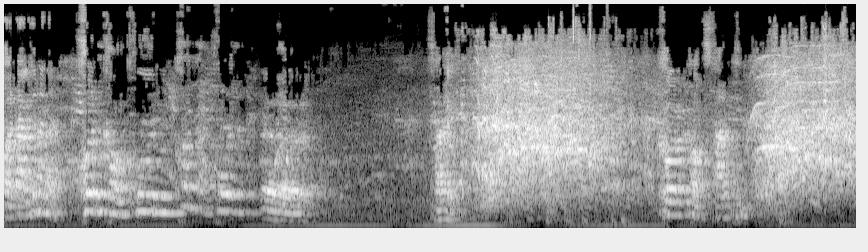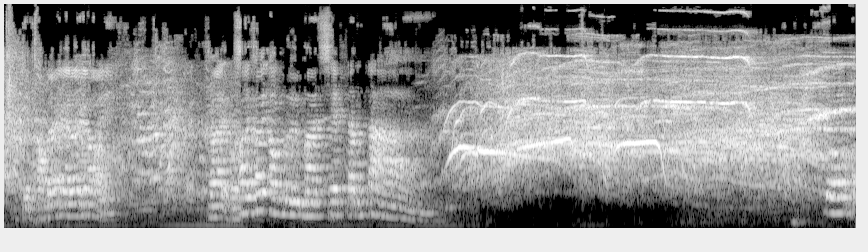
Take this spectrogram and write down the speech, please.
ขอดังขึ้นมาหน่อยคนของคุณ คนของคุณ เออ ใช่คน ของฉัน เก็บของได้ได้ไงเลแล้ยวก็ใช่ค่อยๆเอามือมาเช็ดน้ำตา โอ้โห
